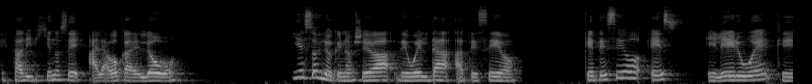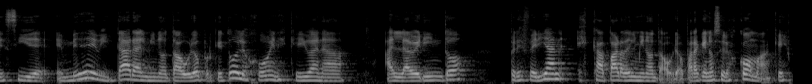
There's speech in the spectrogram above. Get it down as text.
está dirigiéndose a la boca del lobo. Y eso es lo que nos lleva de vuelta a Teseo. Que Teseo es el héroe que decide, en vez de evitar al minotauro, porque todos los jóvenes que iban al laberinto preferían escapar del minotauro para que no se los coma, que es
